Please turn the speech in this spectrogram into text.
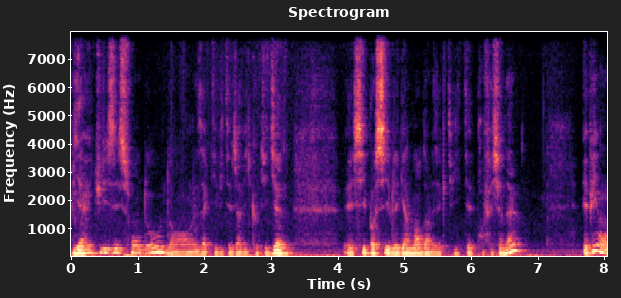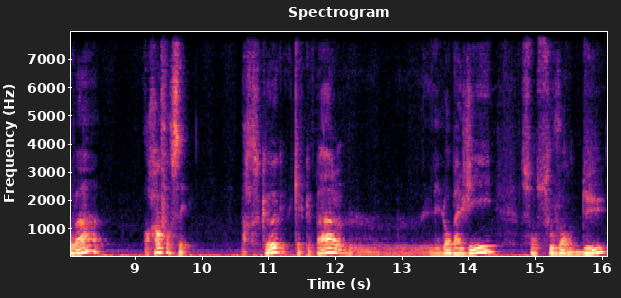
bien utiliser son dos dans les activités de la vie quotidienne et si possible également dans les activités professionnelles. Et puis on va renforcer parce que quelque part les lombalgies sont souvent dues,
